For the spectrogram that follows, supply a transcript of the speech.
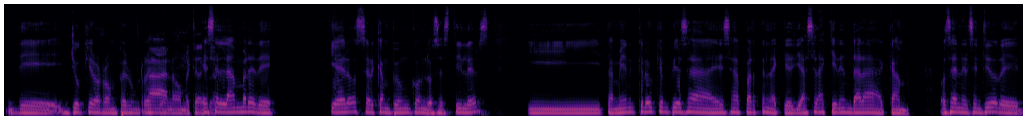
de yo quiero romper un récord. Ah, no, me queda es claro. el hambre de quiero ser campeón con los Steelers. Y también creo que empieza esa parte en la que ya se la quieren dar a Cam. O sea, en el sentido de,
